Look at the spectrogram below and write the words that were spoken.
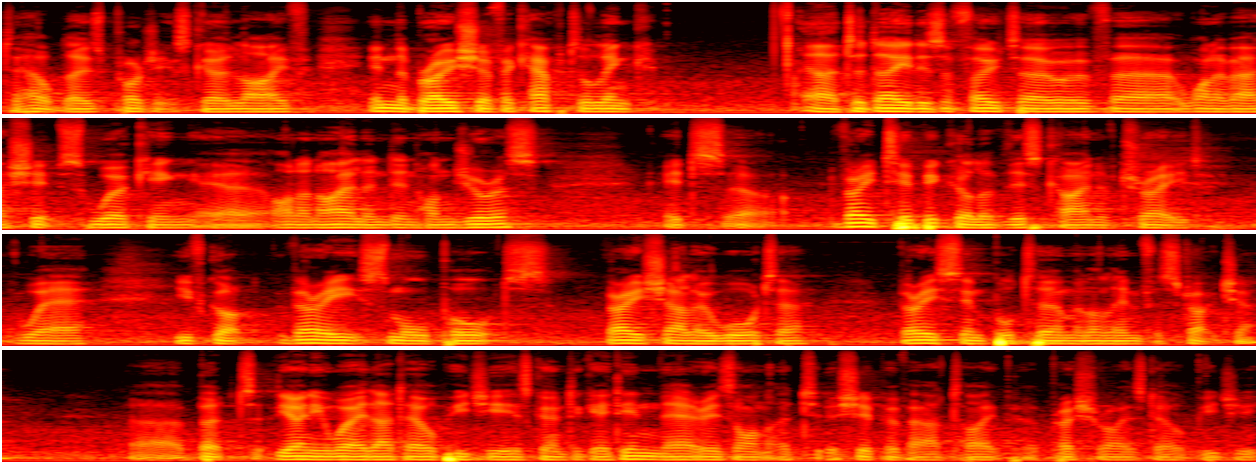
to help those projects go live. In the brochure for Capital Link, uh, today there's a photo of uh, one of our ships working uh, on an island in Honduras. It's uh, very typical of this kind of trade where you've got very small ports, very shallow water, very simple terminal infrastructure. Uh, but the only way that LPG is going to get in there is on a, t- a ship of our type, a pressurized LPG.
